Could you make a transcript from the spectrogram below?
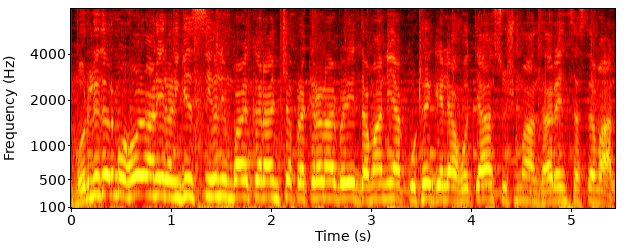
मुरलीधर मोहोळ आणि रणजित सिंह निंबाळकरांच्या प्रकरणावेळी दमानिया कुठे गेल्या होत्या? सुषमा अंधारेंचा सवाल.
